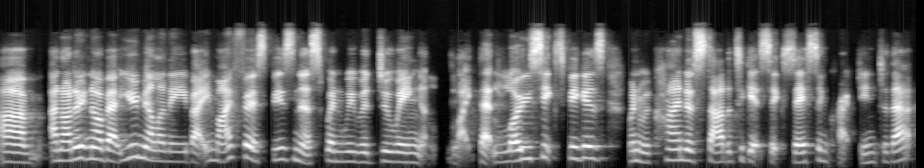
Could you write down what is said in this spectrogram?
Um, and I don't know about you, Melanie, but in my first business, when we were doing like that low six figures, when we kind of started to get success and cracked into that,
